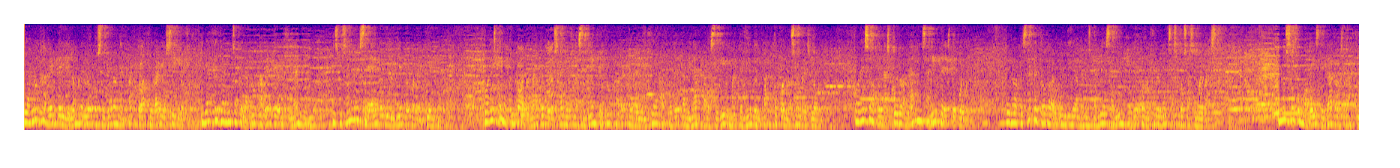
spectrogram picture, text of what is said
La bruja verde y el hombre lobo sellaron el pacto hace varios siglos, y hace ya mucho que la bruja verde original murió, y su sangre se ha ido diluyendo con el tiempo. Por este motivo, a lo largo de los años, la siguiente bruja verde renunciaba a poder caminar para seguir manteniendo el pacto con los hombres lobo. Por eso apenas puedo andar ni salir de este pueblo. Pero a pesar de todo, algún día me gustaría salir y poder conocer muchas cosas nuevas. Llegado hasta aquí,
